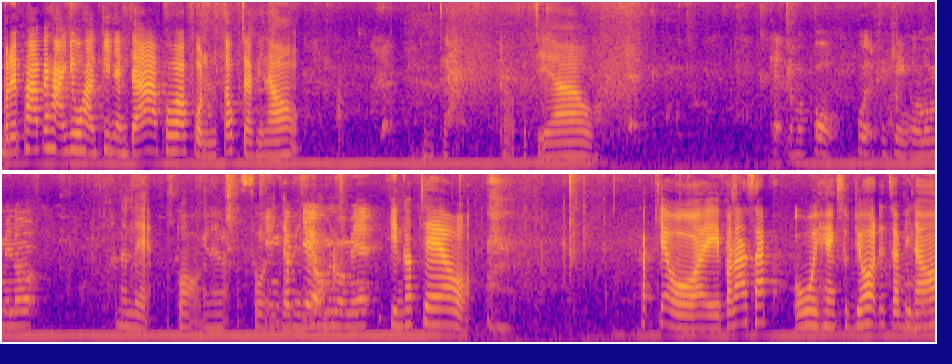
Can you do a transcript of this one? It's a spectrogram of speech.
บริพาไปหาอยู่หากินอย่างจ้า เพราะว่าฝนมันตกจ้ะพี่น้องนี่จ้ะดอกกระเจียวแกะแล้วมาโปะเปลือกแข็งๆออกเนาะแม่เนาะนั่นแหละปอกอย่างนั้นน่ะสวยกินจ้ะกับพี่เจียน้วองมันว่าแม่กินครับแจวกับแจวไอ้ปลาร้าซับโอ้ยแห้งสุดยอดเลยจ้ะพี่น้อ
